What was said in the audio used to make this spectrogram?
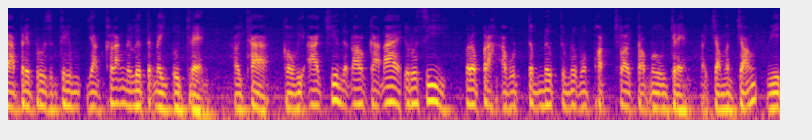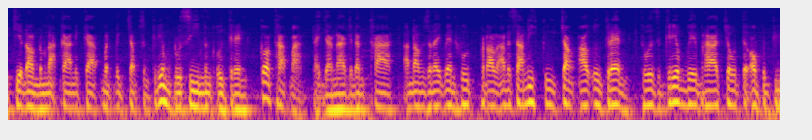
ការប្រែប្រួលសង្គ្រាមយ៉ាងខ្លាំងនៅលើទឹកដីអ៊ុយក្រែនហើយថាក៏វាអាចឈានទៅដល់ការដែលរុស្ស៊ី ប្រើប្រាស់អាវុធទំនើបទំនើបបំផុតឆ្លើយតបនឹងអ៊ុយក្រែនហើយចាំមិនចង់វាជាដល់ដំណាក់កាលនៃការបិទបញ្ចប់សង្គ្រាមរុស្ស៊ីនិងអ៊ុយក្រែនក៏ថាបានតែយ៉ាងណាក៏ដឹងថាអាដាមសេរីវ៉ែនហ៊ូតផ្ដល់អនុសាសន៍នេះគឺចង់ឲ្យអ៊ុយក្រែនធ្វើសង្គ្រាមវាយប្រហារចូលទៅអបទិ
